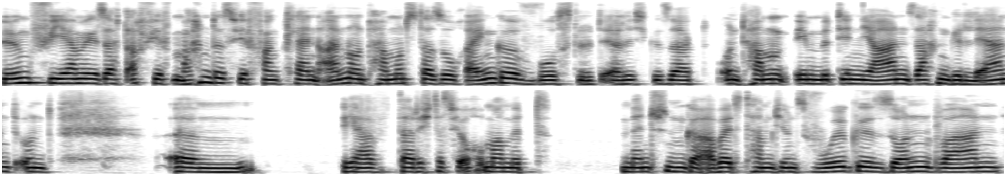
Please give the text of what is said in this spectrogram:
irgendwie haben wir gesagt, ach, wir machen das, wir fangen klein an und haben uns da so reingewurstelt, ehrlich gesagt, und haben eben mit den Jahren Sachen gelernt und ähm, ja, dadurch, dass wir auch immer mit Menschen gearbeitet haben, die uns wohlgesonnen waren,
